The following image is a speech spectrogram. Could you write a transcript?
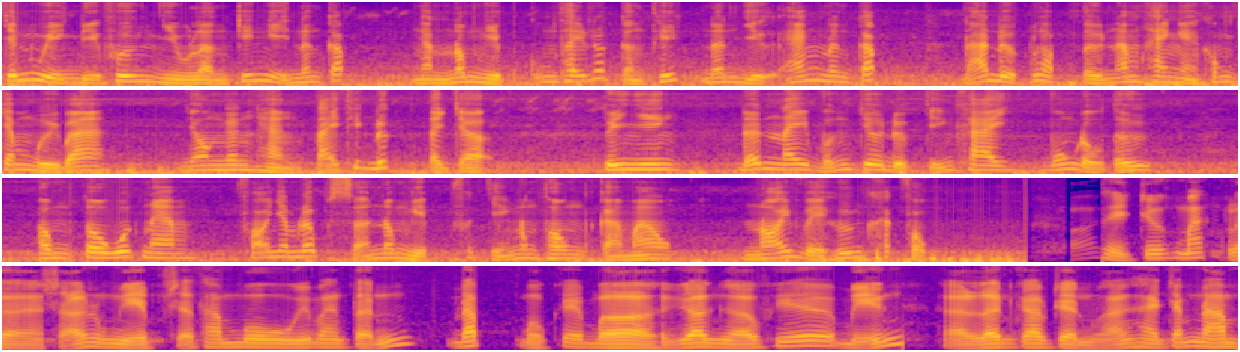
Chính quyền địa phương nhiều lần kiến nghị nâng cấp, ngành nông nghiệp cũng thấy rất cần thiết nên dự án nâng cấp đã được lập từ năm 2013 do ngân hàng tái thiết Đức tài trợ. Tuy nhiên, đến nay vẫn chưa được triển khai vốn đầu tư. Ông Tô Quốc Nam, Phó Giám đốc Sở Nông nghiệp Phát triển Nông thôn Cà Mau, nói về hướng khắc phục thì trước mắt là sở nông nghiệp sẽ tham mưu ủy ban tỉnh đắp một cái bờ gân ở phía biển à, lên cao trình khoảng 2.5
